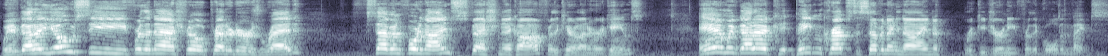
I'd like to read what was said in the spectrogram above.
We've got a Josi for the Nashville Predators Red. 749 Svechnikov for the Carolina Hurricanes. And we've got a Peyton Krebs to 799 Rookie Journey for the Golden Knights.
